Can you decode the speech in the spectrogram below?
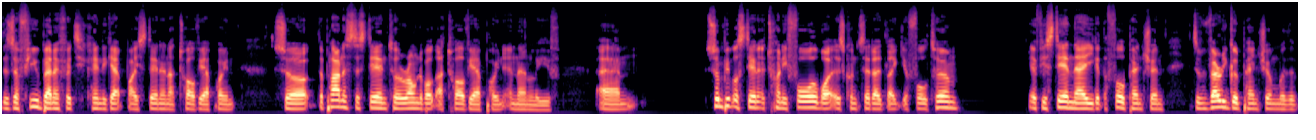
there's a few benefits you kind of get by staying in that 12 year point. So the plan is to stay until around about that 12 year point and then leave. Um, some people stay in at 24, what is considered like your full term. If you stay in there, you get the full pension. It's a very good pension with a,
